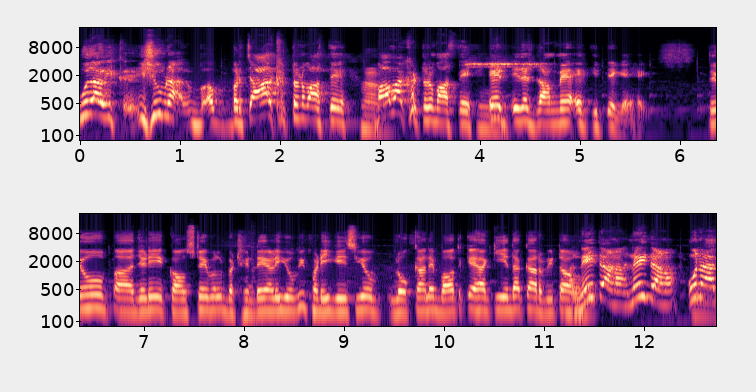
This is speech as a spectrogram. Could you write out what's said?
ਉਹਦਾ ਇੱਕ ਇਸ਼ੂ ਪ੍ਰਚਾਰ ਖੱਟਣ ਵਾਸਤੇ। ਬਾਵਾ ਖੱਟਣ ਵਾਸਤੇ। ਇਹ ਇਹਦੇ ਡਰਾਮੇ ਇਹ ਕੀਤੇ ਗਏ ਹੈ ਤੇ ਉਹ ਅ, ਜਿਹੜੀ ਕਾਂਸਟੇਬਲ ਬਠਿੰਡੇ ਵਾਲੀ ਉਹ ਵੀ ਫੜੀ ਗਈ ਸੀ। ਉਹ ਲੋਕਾਂ ਨੇ ਬਹੁਤ ਕਿਹਾ ਕਿ ਇਹਦਾ ਘਰ ਵੀ ਢਾਓ ਨਹੀਂ ਟਾਣਾ ਨਹੀਂ ਟਾਣਾ ਉਹਨਾਂ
